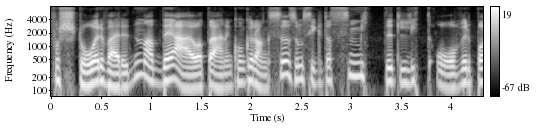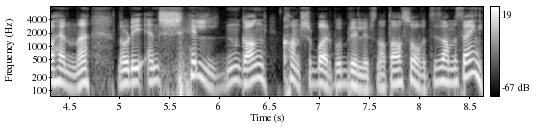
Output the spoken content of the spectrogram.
forstår verden. At det er jo at det er en konkurranse som sikkert har smittet litt over på henne når de en sjelden gang, kanskje bare på bryllupsnatta, har sovet i samme seng.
